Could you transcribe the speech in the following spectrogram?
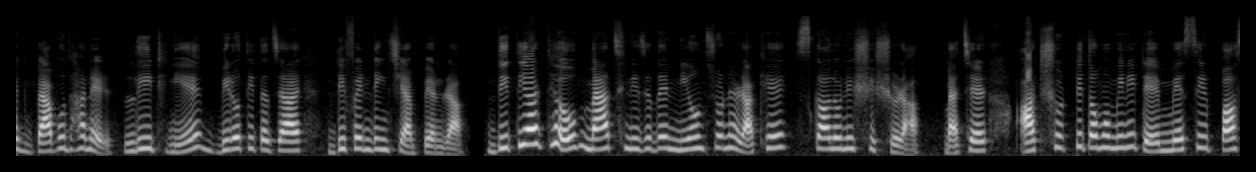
এক ব্যবধানের লিড নিয়ে বিরতিতে যায় ডিফেন্ডিং চ্যাম্পিয়নরা। দ্বিতীয়ার্ধেও ম্যাচ নিজেদের নিয়ন্ত্রণে রাখে স্কালোনির শিষ্যরা। ম্যাচের আটষট্টিতম মিনিটে মেসির পাস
